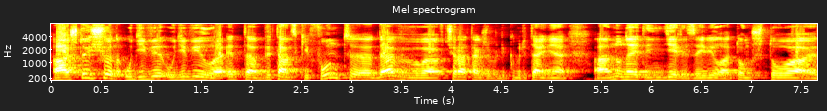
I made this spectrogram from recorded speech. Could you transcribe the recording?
А что еще удивило, это британский фунт. Да, вчера также Великобритания ну, на этой неделе заявила о том, что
